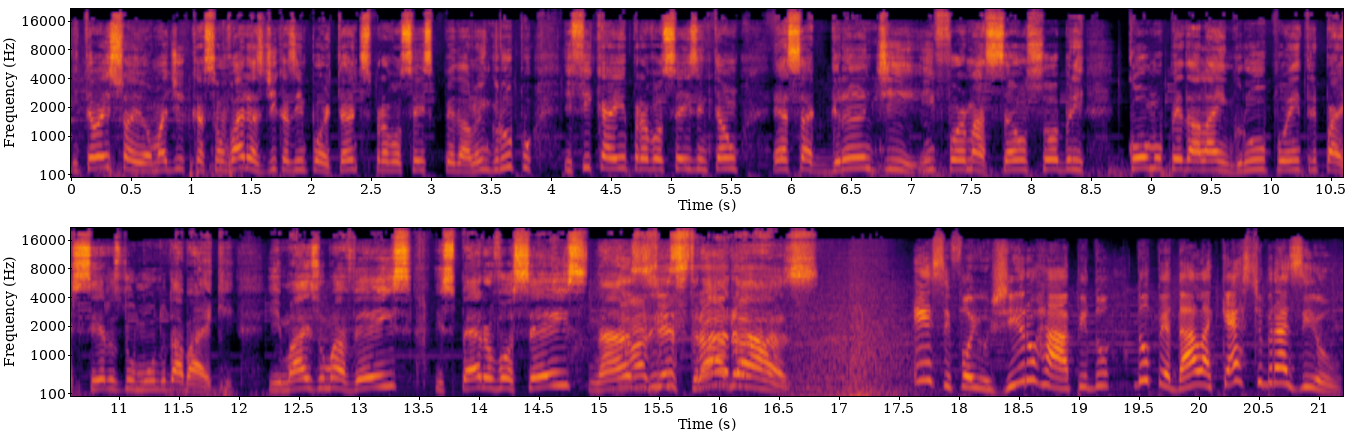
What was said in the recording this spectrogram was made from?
Então é isso aí, uma dica, são várias dicas importantes para vocês que pedalam em grupo e fica aí para vocês então essa grande informação sobre como pedalar em grupo entre parceiros do mundo da bike. E mais uma vez, espero vocês nas, nas estradas. Esse foi o giro rápido do Pedala Cast Brasil.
